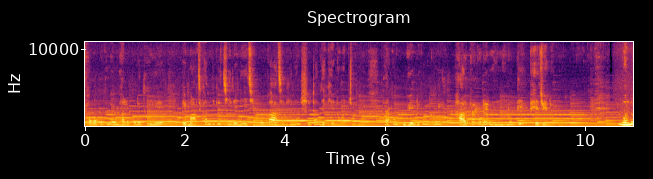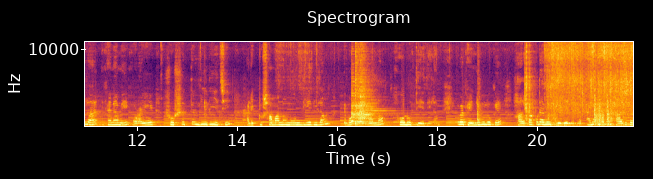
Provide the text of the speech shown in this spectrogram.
সর্বপ্রথমে প্রথমে আমি ভালো করে ধুয়ে এই মাঝখান থেকে চিড়ে নিয়েছি। পোকা আছে কি না সেটা দেখে নেওয়ার জন্য। তো এখন ভেন্ডিগুলোকে আমি হালকা করে নুন হলুদ দিয়ে ভেজে নেব। বন্ধুরা, এখানে আমি কড়াইয়ে সর্ষের তেল দিয়ে দিয়েছি। আর একটু সামান্য নুন দিয়ে দিলাম এবং সামান্য হলুদ দিয়ে দিলাম। এবার ভেন্ডিগুলোকে হালকা করে আমি ভেজে নেব। এমনভাবে ভাজবো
